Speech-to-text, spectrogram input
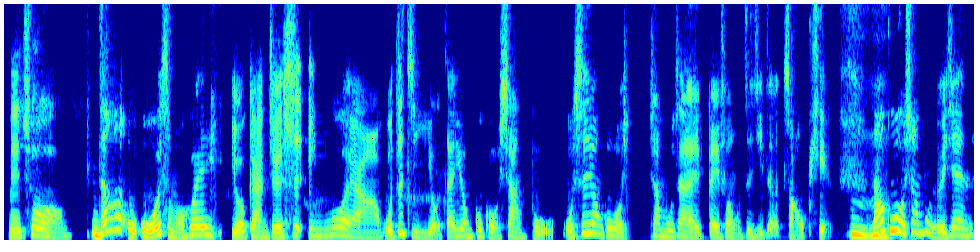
没错，你知道我我为什么会有感觉？是因为啊，我自己有在用 Google 相簿，我是用 Google 相簿在备份我自己的照片。嗯，然后 Google 相簿有一件，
